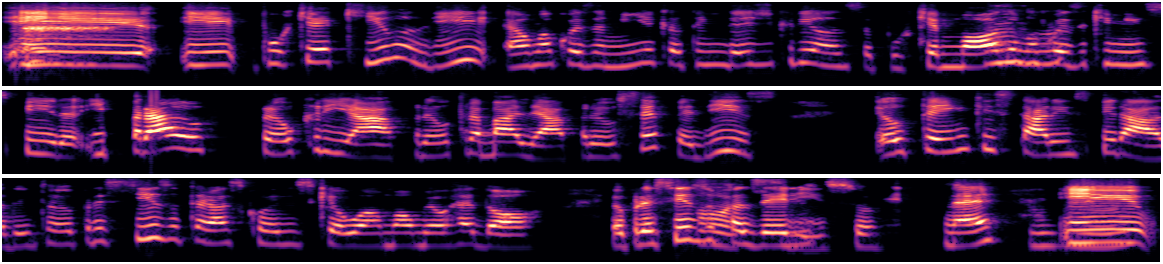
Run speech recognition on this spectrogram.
E, e porque aquilo ali é uma coisa minha que eu tenho desde criança, porque moda uhum. é uma uhum. coisa que me inspira. E para eu, pra eu criar, para eu trabalhar, para eu ser feliz, eu tenho que estar inspirada. Então eu preciso ter as coisas que eu amo ao meu redor. Eu preciso Ótimo. fazer isso, né? Uhum. E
